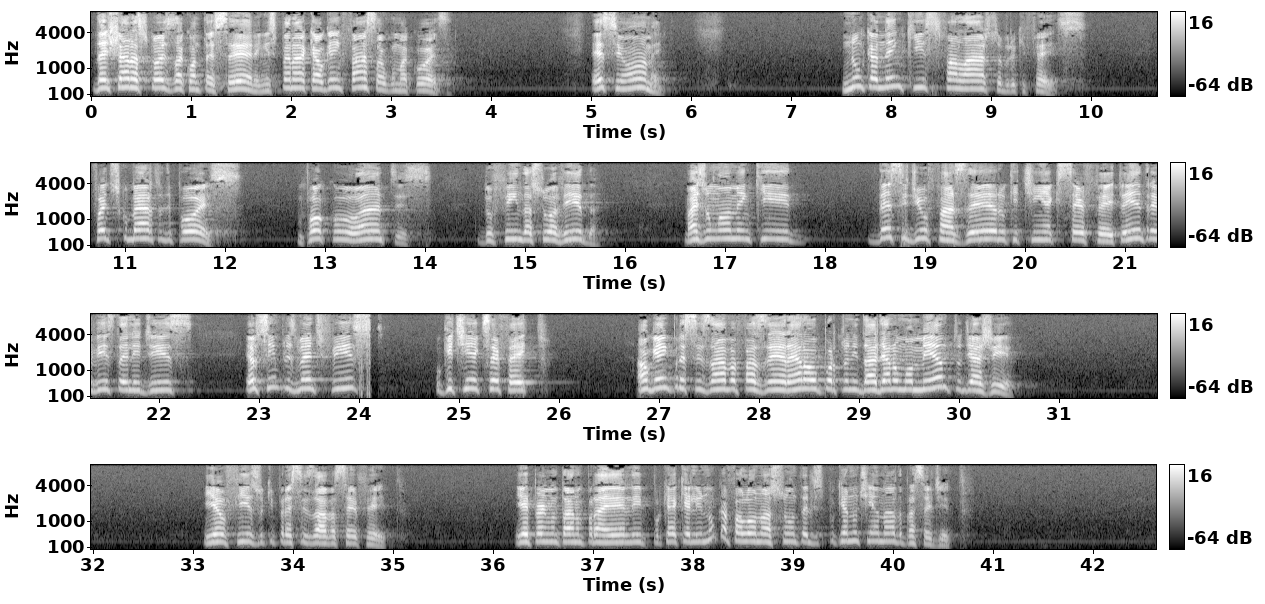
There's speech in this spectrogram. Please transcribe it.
Deixar as coisas acontecerem, esperar que alguém faça alguma coisa. Esse homem nunca nem quis falar sobre o que fez. Foi descoberto depois um pouco antes do fim da sua vida, mas um homem que decidiu fazer o que tinha que ser feito. Em entrevista, ele diz: Eu simplesmente fiz o que tinha que ser feito. Alguém precisava fazer, era a oportunidade, era o momento de agir. E eu fiz o que precisava ser feito. E aí perguntaram para ele por que, é que ele nunca falou no assunto. Ele disse: Porque não tinha nada para ser dito.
